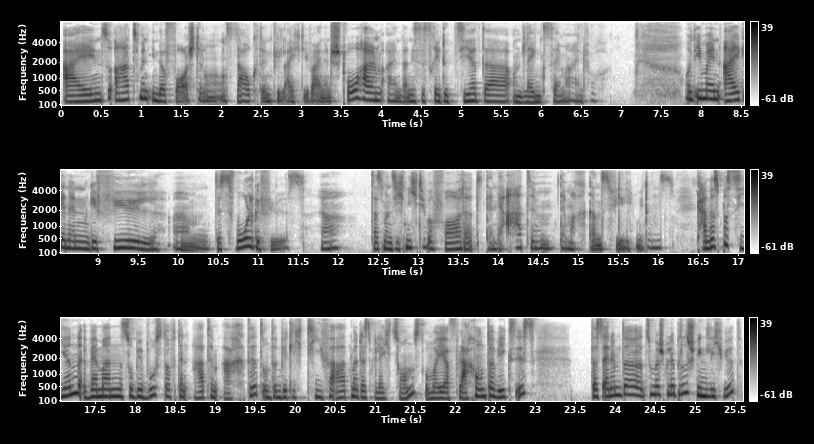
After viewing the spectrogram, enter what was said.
einzuatmen. In der Vorstellung, man saugt den vielleicht über einen Strohhalm ein, dann ist es reduzierter und längsamer einfach und immer in eigenen Gefühl ähm, des Wohlgefühls, ja, dass man sich nicht überfordert, denn der Atem, der macht ganz viel mit uns. Kann das passieren, wenn man so bewusst auf den Atem achtet und dann wirklich tiefer atmet als vielleicht sonst, wo man ja flacher unterwegs ist, dass einem da zum Beispiel ein bisschen schwindlig wird?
